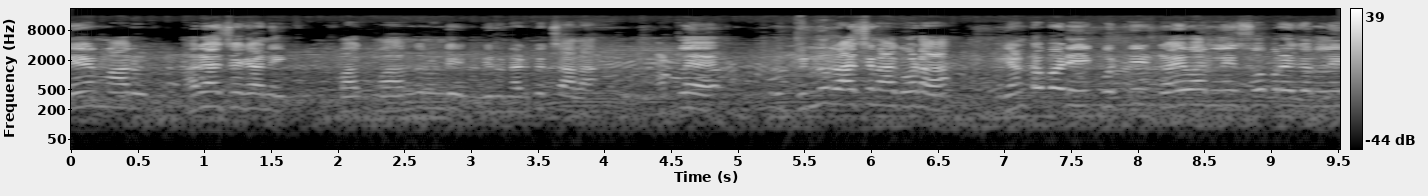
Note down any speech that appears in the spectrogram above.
ఏఎంఆర్ హరాజ కానీ మాకు మా అందరి నుండి మీరు నడిపించాలా? అట్లే ఇప్పుడు బిల్లు రాసినా కూడా ఎంటబడి కొట్టి డ్రైవర్ని సూపర్వైజర్ని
